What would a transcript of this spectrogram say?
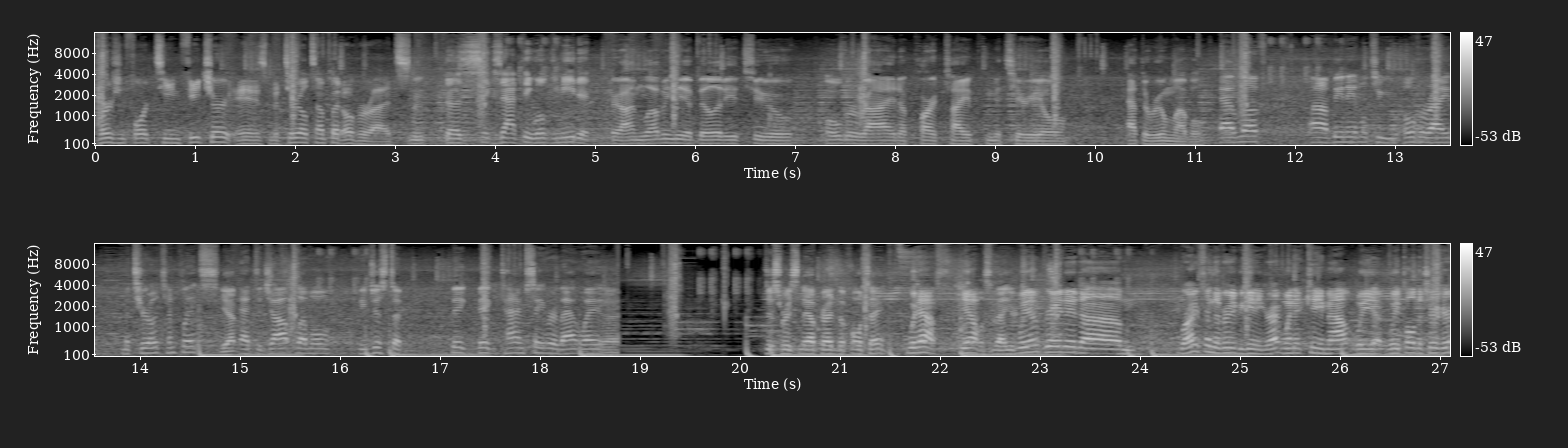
version 14 feature is material template overrides. It does exactly what we needed. I'm loving the ability to override a part type material at the room level. I love uh, being able to override material templates yep. at the job level. Be just a big, big time saver that way. Yeah. Just recently upgraded the 14. We have, yeah. We upgraded um, right from the very beginning, right when it came out. We, we pulled the trigger.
